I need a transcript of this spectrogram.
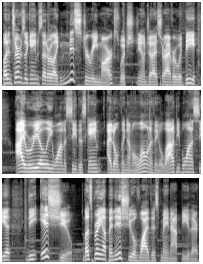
but in terms of games that are like mystery marks, which, you know, Jedi Survivor would be, I really want to see this game. I don't think I'm alone. I think a lot of people want to see it. The issue, let's bring up an issue of why this may not be there,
